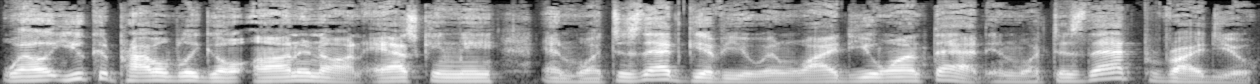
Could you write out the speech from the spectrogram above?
Well, you could probably go on and on asking me, and what does that give you? And why do you want that? And what does that provide you?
